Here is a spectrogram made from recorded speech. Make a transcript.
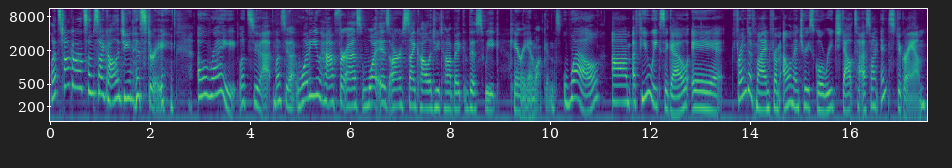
let's talk about some psychology and history. oh, right. Let's do that. Let's do that. What do you have for us? What is our psychology topic this week, Carrie Ann Watkins? Well, um, a few weeks ago, a friend of mine from elementary school reached out to us on Instagram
